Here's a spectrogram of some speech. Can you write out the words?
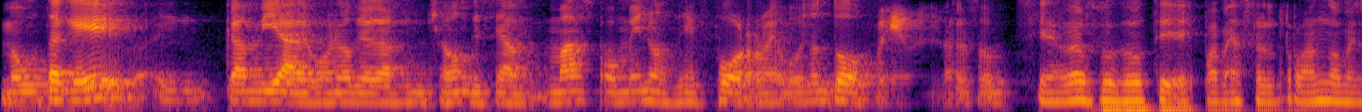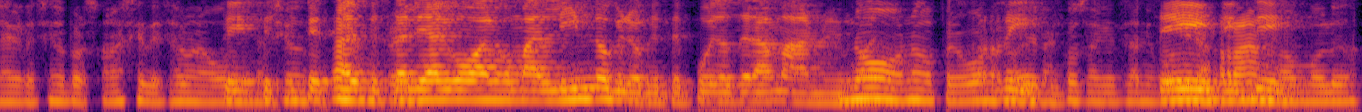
me gusta que eh, cambie algo, ¿no? Que hagas un chabón que sea más o menos deforme, porque son todos feos en. Si a ver, dos te spameas el random en la creación de personaje, te sale una Te, te- te sale, te siempre. sale algo, algo más lindo que lo que te puedes hacer a mano. igual. No, no, pero bueno, las cosas que te salen Sí, sí, sí. random, boludo.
